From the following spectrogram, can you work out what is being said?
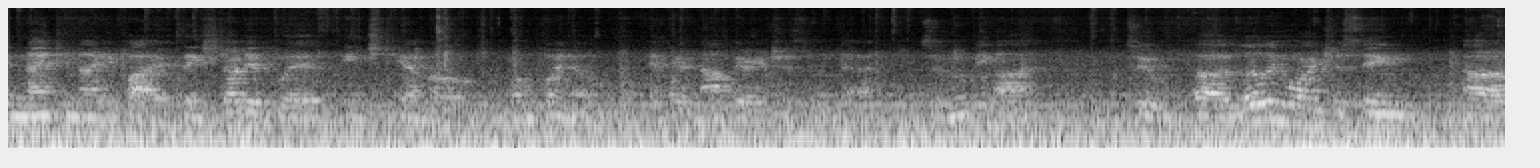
in 1995, they started with HTML 1.0, and they're not very interested in that. So moving on to a little more interesting uh,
